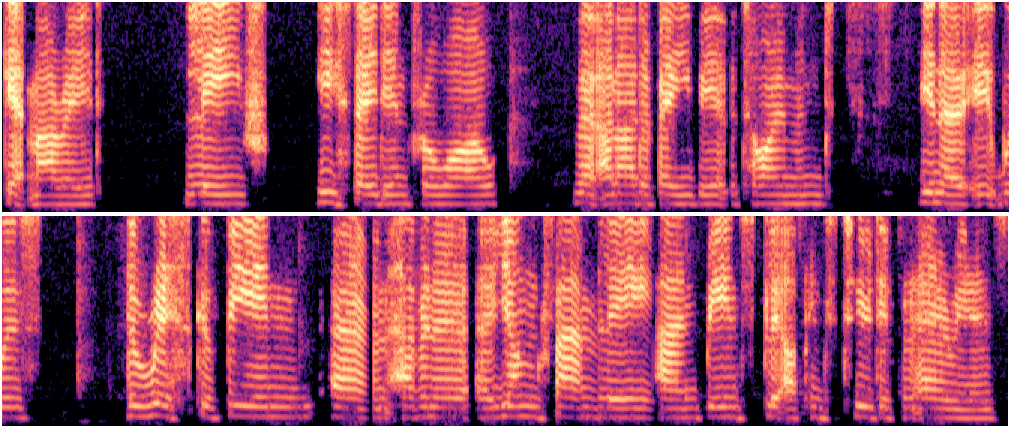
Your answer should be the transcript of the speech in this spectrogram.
get married, leave. He stayed in for a while, and I had a baby at the time, and you know it was the risk of being um, having a, a, young family and being split up into two different areas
